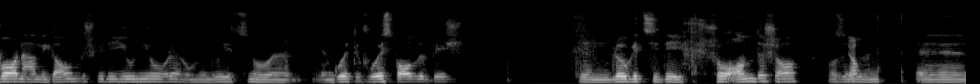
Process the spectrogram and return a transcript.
Wahrnehmung anders bei den Junioren. Und wenn du jetzt noch ein, ein guter Fußballer bist, dann schauen sie dich schon anders an, als wenn Ja. du ein, äh,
